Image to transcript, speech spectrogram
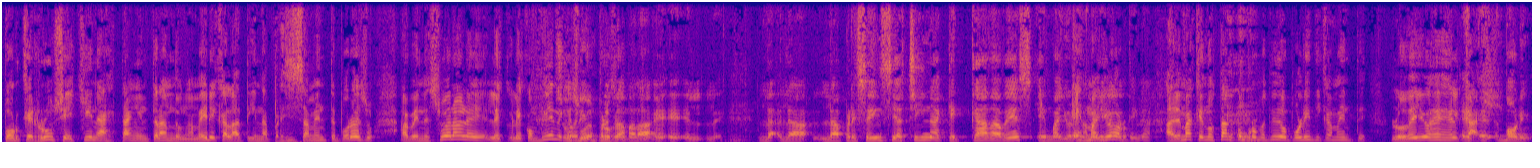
porque Rusia y China están entrando en América Latina, precisamente por eso, a Venezuela le, conviene que suba el programa, eh, la, la, presencia china que cada vez es mayor en América mayor. Latina. Además que no están comprometidos políticamente, lo de ellos es el cash. El, money,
